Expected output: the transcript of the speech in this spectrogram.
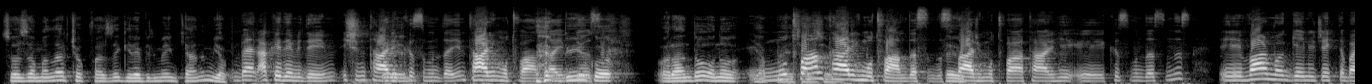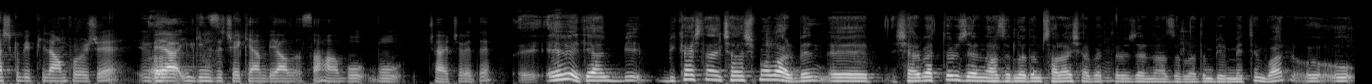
Son zamanlar çok fazla girebilme imkanım yok. Ben akademideyim, işin tarih ee, kısmındayım, tarih mutfağındayım büyük diyorsun. o oranda onu yapmaya Mutfağın tarih mutfağındasınız. Evet. Tarih mutfağı, tarihi e, kısmındasınız. E, var mı gelecekte başka bir plan proje veya ilginizi çeken bir saha bu bu çerçevede? E, evet yani bir, birkaç tane çalışma var. Ben e, şerbetler üzerine hazırladığım, saray şerbetleri üzerine hazırladığım bir metin var. O, o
